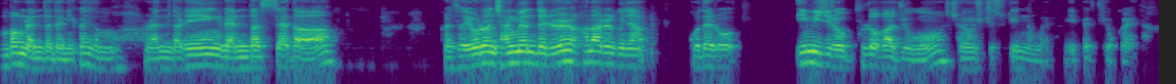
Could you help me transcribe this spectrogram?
금방 render 되니까 이건 뭐 렌더링, render setup. 그래서 이런 장면들을 하나를 그냥 그대로 이미지로 불러가지고 적용시킬 수도 있는 거예요. effect 효과에다가.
